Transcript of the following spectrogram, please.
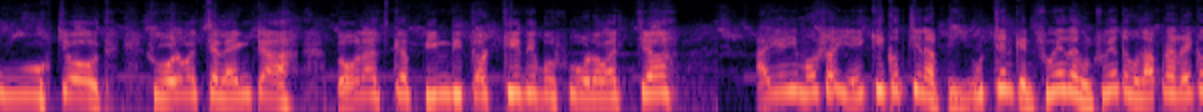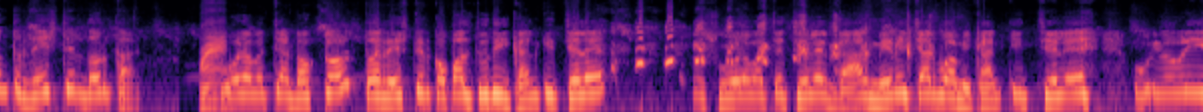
উহ, চোদ শুয়োর বাচ্চা ল্যাংটা তোর আজকে পিন্ডি চটকিয়ে দেবো শুয়োর বাচ্চা। আরে এই মশাই এই কি করছেন আপনি? উঠছেন কেন? শুয়ে থাকুন শুয়ে থাকুন আপনার এখন তো রেস্টের দরকার। শুয়োর বাচ্চা ডক্টর তোর রেস্টের কপাল চুদি কানকির ছেলে। শুয়োর বাচ্চা ছেলের গার মেরে চারবো আমি কানকির ছেলে। উড়ি উড়ি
